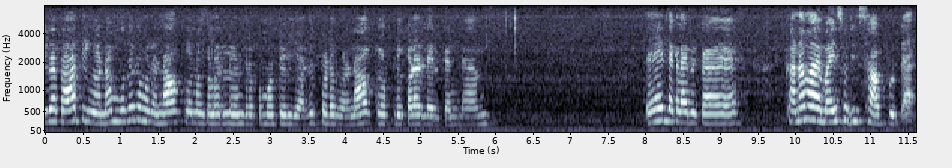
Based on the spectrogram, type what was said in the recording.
இதை பார்த்தீங்கன்னா முதலோட நாக்கு என்ன கலரில் இருந்திருக்குமோ தெரியாது. இப்போ நாக்கு எப்படி கலரில் இருக்குன்னா. ஏ இந்த கலர் இருக்க? கணவாய் மாதிரி சொல்லி சாப்பிட்டேன்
